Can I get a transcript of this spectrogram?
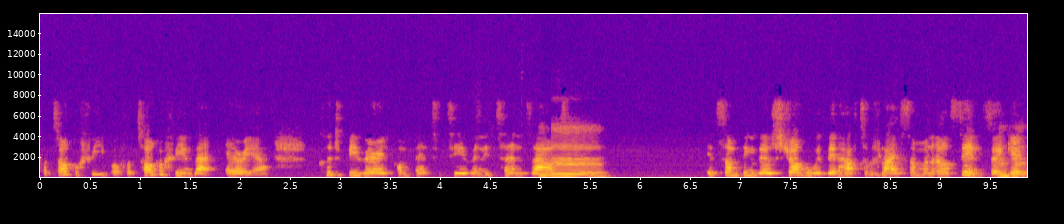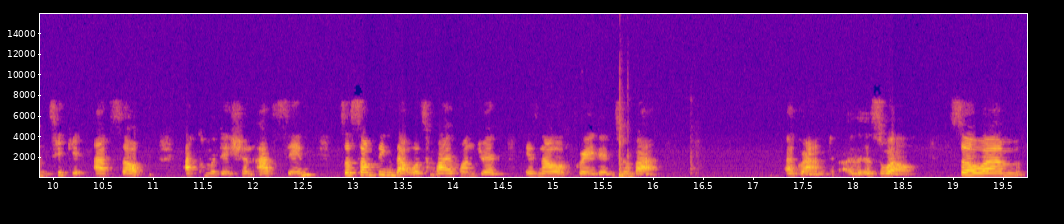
photography, but photography in that area could be very competitive, and it turns out Mm. it's something they'll struggle with. They'd have to fly someone else in. So again, ticket adds up, accommodation adds in. So something that was 500 is now upgraded to about a grand as well. So um,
